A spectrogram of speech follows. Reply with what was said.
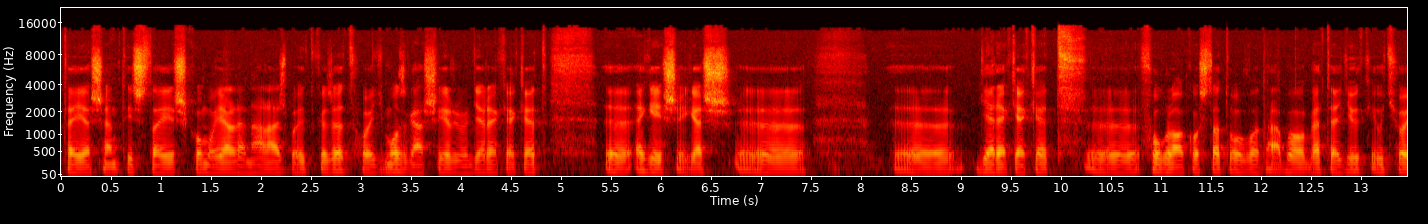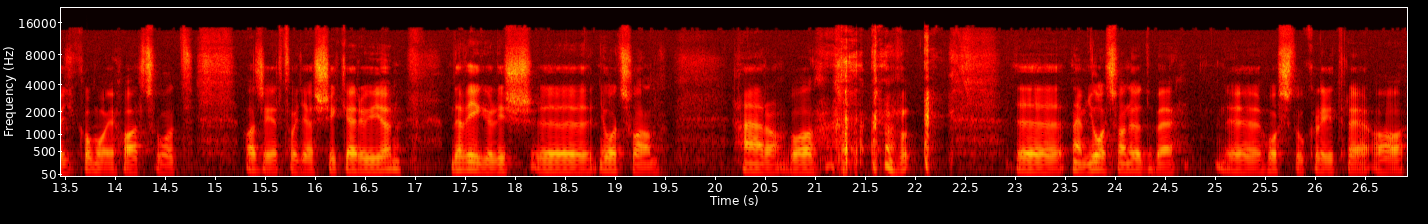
teljesen tiszta és komoly ellenállásba ütközött, hogy mozgássérült gyerekeket, egészséges gyerekeket foglalkoztató óvodába betegyük, úgyhogy komoly harc volt azért, hogy ez sikerüljön, de végül is 83-ban, nem, 85-ben hoztuk létre a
